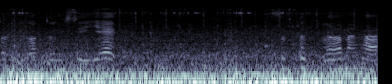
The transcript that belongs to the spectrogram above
ตอนนี้ก็ถึงสี่แยกสตึกแล้วนะคะ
